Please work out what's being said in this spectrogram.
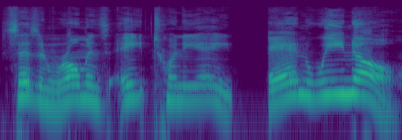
It says in Romans 8 28, and we know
